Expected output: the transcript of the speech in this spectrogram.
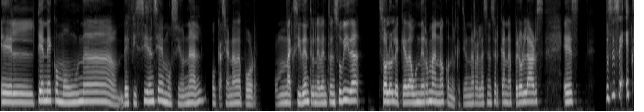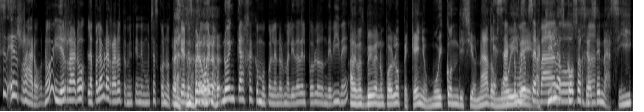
Él tiene como una deficiencia emocional ocasionada por un accidente, un evento en su vida. Solo le queda un hermano con el que tiene una relación cercana, pero Lars es pues es, es, raro, ¿no? Y es raro, la palabra raro también tiene muchas connotaciones, pero bueno, no encaja como con la normalidad del pueblo donde vive. Además vive en un pueblo pequeño, muy condicionado, muy, muy observado. Aquí las cosas se hacen así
